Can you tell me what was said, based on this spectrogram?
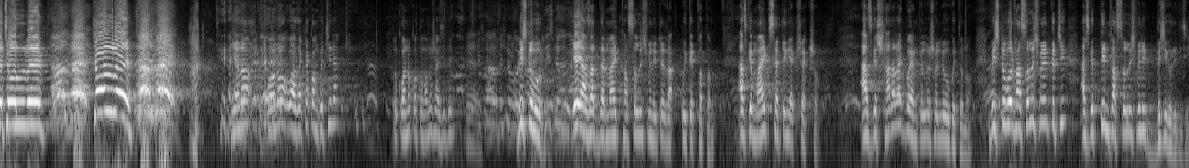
এ চলবে। চলবে। চলবে। যেন কোনো ওয়াজ একটা কম করছি না? ও কোনো কত মানুষ আছে দে বিষ্ণুপুর। এই আজাদদার মাইক পাঁচচল্লিশ মিনিটের উইকেট পতন। আজকে মাইক সেটিং একশো একশো। আজকে সারা রাত বয়ান করলে শৈল্যও কইতো না। বিষ্ণুপুর পাঁচচল্লিশ মিনিট করছি আজকে তিন পাঁচচল্লিশ মিনিট বেশি করে দিছি।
